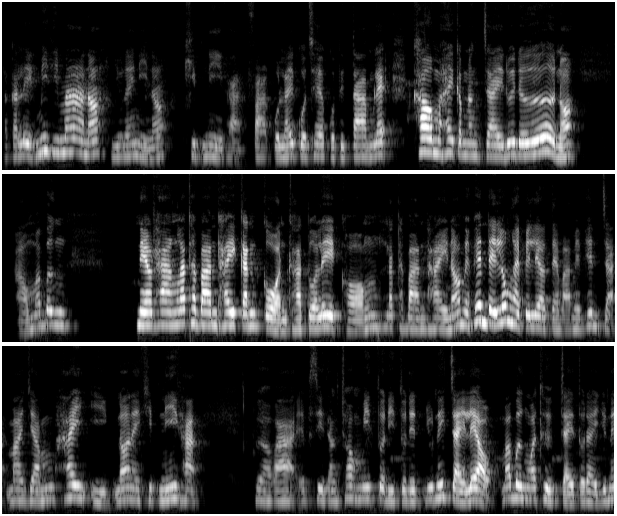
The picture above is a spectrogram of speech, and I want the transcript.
แล้วก็เลขมีที่มาเนาะอยู่ในนี่เนาะคลิปนี้ค่ะ ฝากกดไลค์กดแชร์กดติดตามและเข้ามาให้กำลังใจด้วยเด้อเนาะเอามาเบิ่ง แนวทางรัฐบาลไทยกันก่อนค่ะ ตัวเลขของรัฐบาลไทยเนาะแม่เพ่นได้ลงให้ไปแล้ว แต่ว่าแม่เพ่นจะมาย้ำให้อีกเนาะในคลิปนี้ค่ะ เพื่อว่า FC ทางช่องมีตัวดีตัวเด็ดอยู่ในใจแล้ว มาเบิ่งว่าถูกใจตัวใดอยู่ใน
